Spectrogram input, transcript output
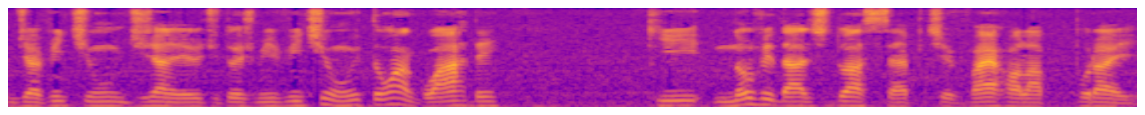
no dia 21 de janeiro de 2021. Então aguardem que novidades do Accept vai rolar por aí.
